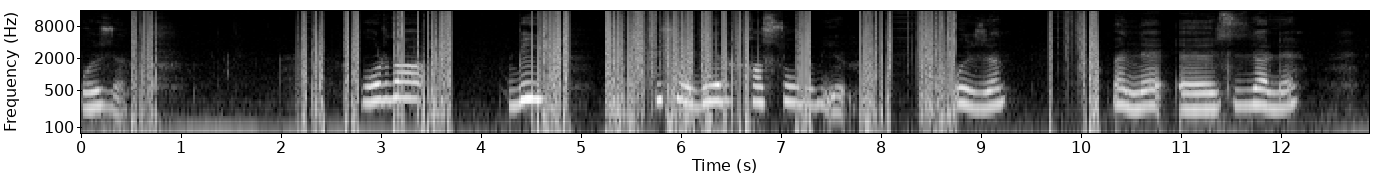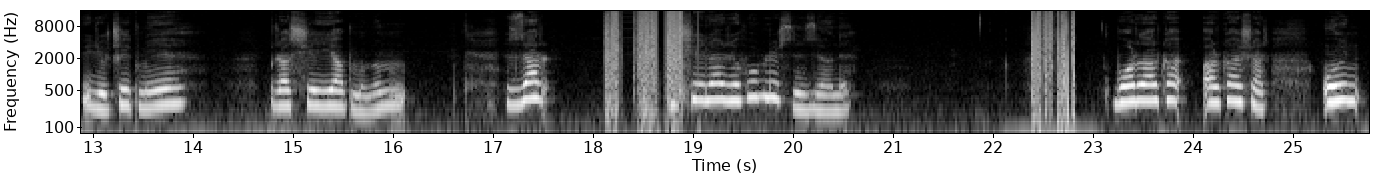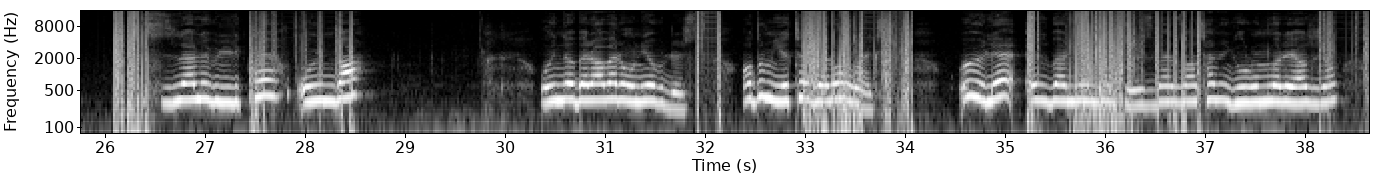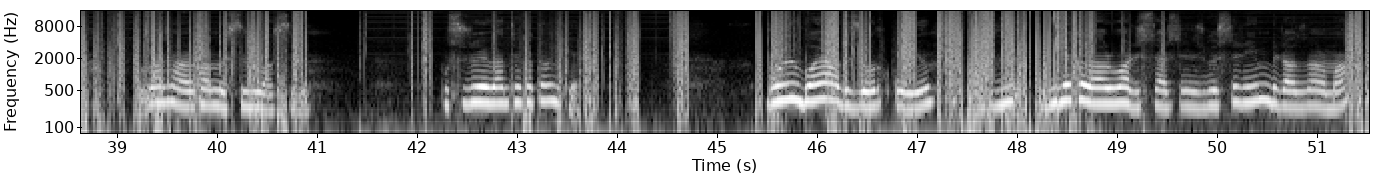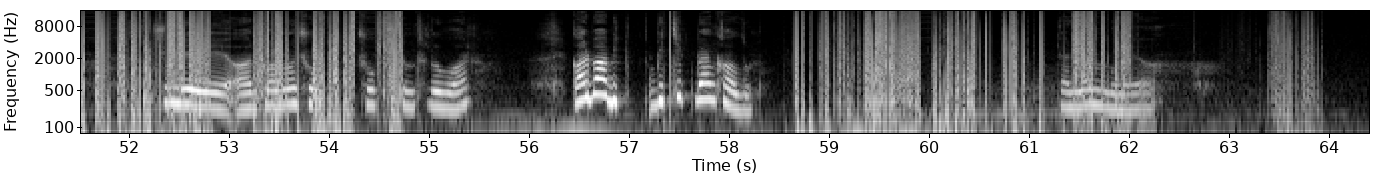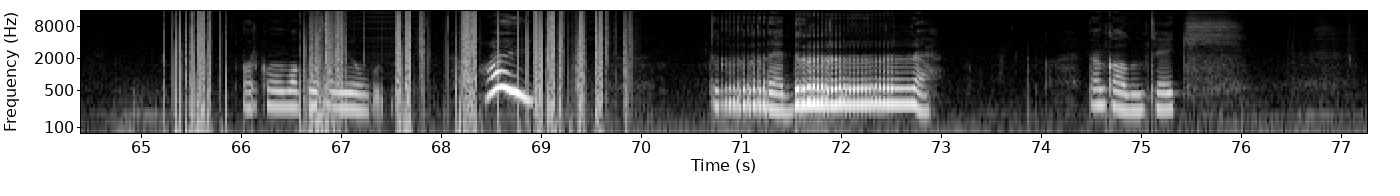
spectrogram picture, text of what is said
O yüzden. Bu arada bir bir şeydir hasta olabilirim. O yüzden ben de e, sizlerle video çekmeye biraz şey yapmadım. Sizler bir şeyler yapabilirsiniz yani. Bu arada arka, arkadaşlar oyun sizlerle birlikte oyunda oyunda beraber oynayabiliriz. Adım yeter Max. Öyle ezberleyebilirsiniz. Ben zaten yorumlara yazacağım. Zaten arkamda sürü var sürü. Bu sürüye ben tek atarım ki. Bu oyun bayağı bir zor oyun. Ne kadar var isterseniz göstereyim birazdan ama. Şimdi arkamda çok çok sıkıntılı var. Galiba bir, bir tık ben kaldım. Gel lan buraya. Arkama bakmasam iyi olur. Hay. Dırre, dırre. Ben kaldım tek.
